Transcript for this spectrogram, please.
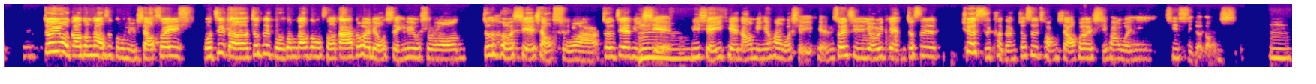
就因为我高中刚好是读女校，所以我记得就是国中、高中的时候，大家都会流行，例如说就是合写小说啊，就是今天你写、嗯、你写一天，然后明天换我写一天。所以其实有一点就是，确实可能就是从小会喜欢文艺气息的东西。嗯，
